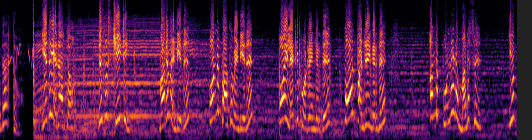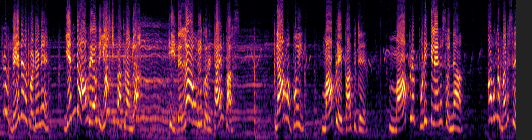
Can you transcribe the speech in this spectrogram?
எதார்த்தம்? இது எதார்த்தம்? திஸ் இஸ் சீட்டிங் வர வேண்டியது பொண்ணு பார்க்க வேண்டியது போய் லெட்டர் போடுறேங்கிறது போன் பண்றேங்கிறது. அந்த பொண்ணோட மனசு எவ்வளவு வேதனைப்படும்னு எந்த ஆம்பளையாவது யோசிச்சு பாக்குறாங்களா இதெல்லாம் அவங்களுக்கு ஒரு டைம் பாஸ் நாம போய் மாப்பிளைய பார்த்துட்டு மாப்பிளை பிடிக்கலன்னு சொன்னா அவங்க மனசு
